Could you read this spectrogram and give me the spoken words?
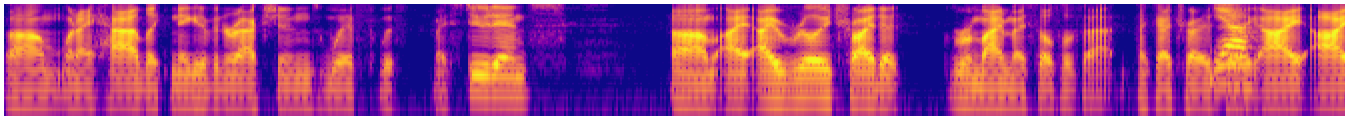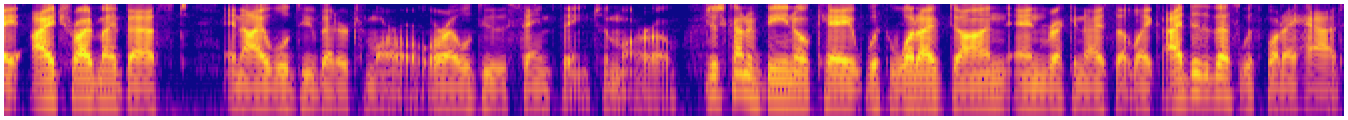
um, when I had like negative interactions with with my students, um, I I really try to remind myself of that. Like I try to yeah. say like I I I tried my best and I will do better tomorrow or I will do the same thing tomorrow. Just kind of being okay with what I've done and recognize that like I did the best with what I had.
